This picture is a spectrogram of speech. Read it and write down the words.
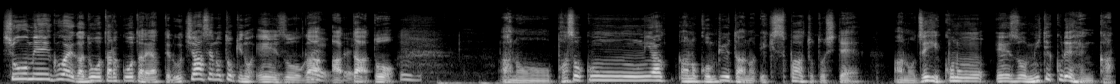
照明具合がどうたらこうたらやってる打ち合わせの時の映像があった後、うん。あの、パソコンやあのコンピューターのエキスパートとして、あの、ぜひこの映像を見てくれへんかっ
